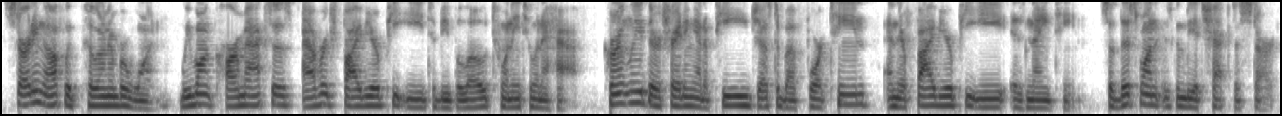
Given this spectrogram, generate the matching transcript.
Starting off with pillar number one, we want CarMax's average five year PE to be below 22.5. Currently, they're trading at a PE just above 14, and their five year PE is 19. So this one is going to be a check to start.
